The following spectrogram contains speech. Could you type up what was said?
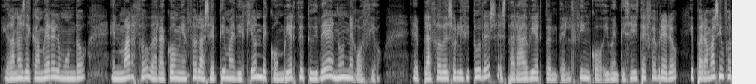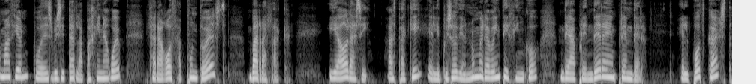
y ganas de cambiar el mundo, en marzo dará comienzo la séptima edición de Convierte tu idea en un negocio. El plazo de solicitudes estará abierto entre el 5 y 26 de febrero y para más información puedes visitar la página web zaragoza.es barra ZAC. Y ahora sí, hasta aquí el episodio número 25 de Aprender a Emprender, el podcast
